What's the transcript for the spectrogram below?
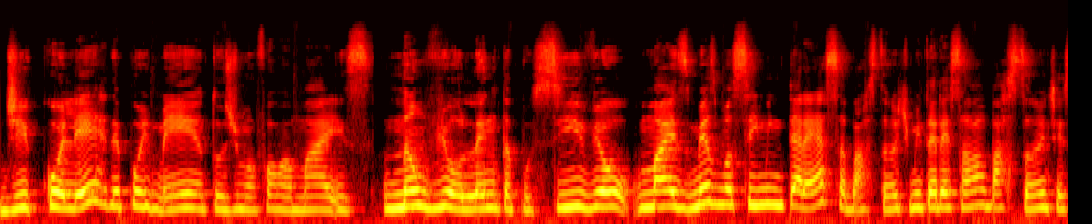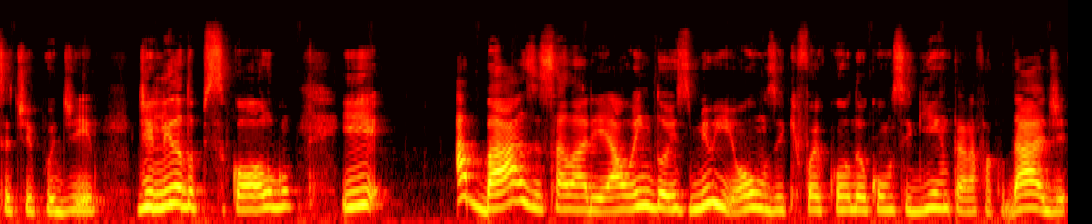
de colher depoimentos de uma forma mais não violenta possível, mas mesmo assim me interessa bastante, me interessava bastante esse tipo de, de lida do psicólogo e a base salarial em 2011, que foi quando eu consegui entrar na faculdade,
